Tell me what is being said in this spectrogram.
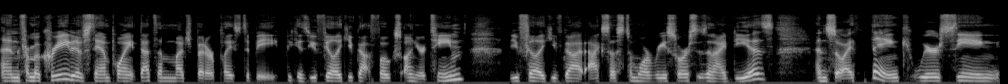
And from a creative standpoint, that's a much better place to be because you feel like you've got folks on your team. You feel like you've got access to more resources and ideas. And so I think we're seeing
